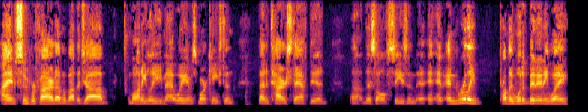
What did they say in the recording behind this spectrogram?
I am super fired up about the job. Monty Lee, Matt Williams, Mark Kingston, that entire staff did uh, this off season, and, and, and really probably would have been anyway.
